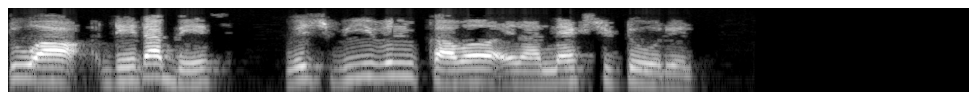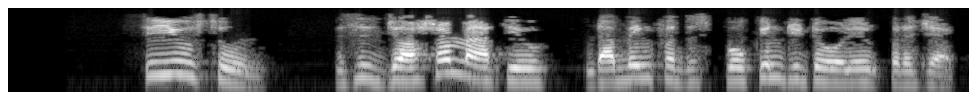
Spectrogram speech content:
to our database which we will cover in our next tutorial. See you soon. This is Joshua Matthew dubbing for the Spoken Tutorial project.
